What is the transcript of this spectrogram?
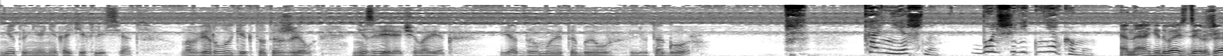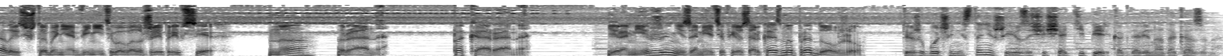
Нет у нее никаких лисят. но в берлоге кто-то жил. Не зверь, а человек. Я думаю, это был Лютогор. Конечно, больше ведь некому. Она едва сдержалась, чтобы не обвинить его во лжи при всех. Но рано. Пока рано. Яромир же, не заметив ее сарказма, продолжил. Ты же больше не станешь ее защищать теперь, когда вина доказана.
